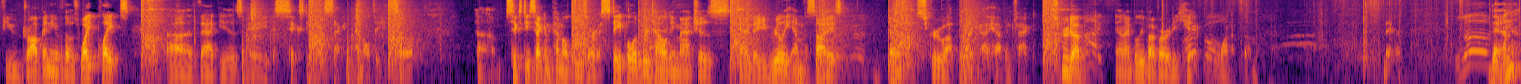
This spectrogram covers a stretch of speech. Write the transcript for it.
If you drop any of those white plates, uh, that is a 60 second penalty. So um, 60 second penalties are a staple of brutality matches, and they really emphasize don't screw up, like I have in fact screwed up, and I believe I've already hit one of them. There. Then,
